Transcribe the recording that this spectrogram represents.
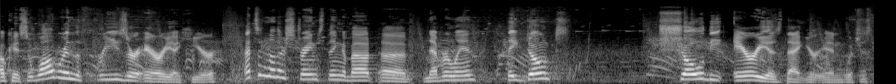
Okay, so while we're in the freezer area here, that's another strange thing about uh, Neverland. They don't show the areas that you're in, which is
